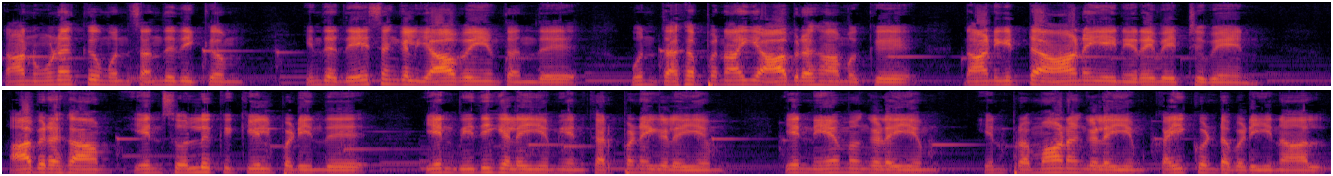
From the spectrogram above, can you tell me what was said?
நான் உனக்கும் உன் சந்ததிக்கும் இந்த தேசங்கள் யாவையும் தந்து உன் தகப்பனாகிய ஆபிரகாமுக்கு நான் இட்ட ஆணையை நிறைவேற்றுவேன். ஆபிரகாம் என் சொல்லுக்கு கீழ்ப்படிந்து என் விதிகளையும் என் கற்பனைகளையும் என் நியமங்களையும் என் பிரமாணங்களையும் கை கொண்டபடியினால்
